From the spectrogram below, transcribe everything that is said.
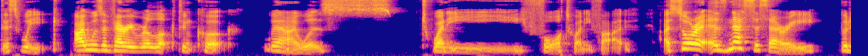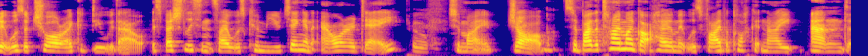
this week. I was a very reluctant cook when I was 24, 25. I saw it as necessary, but it was a chore I could do without, especially since I was commuting an hour a day oof. to my job. So by the time I got home, it was five o'clock at night, and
